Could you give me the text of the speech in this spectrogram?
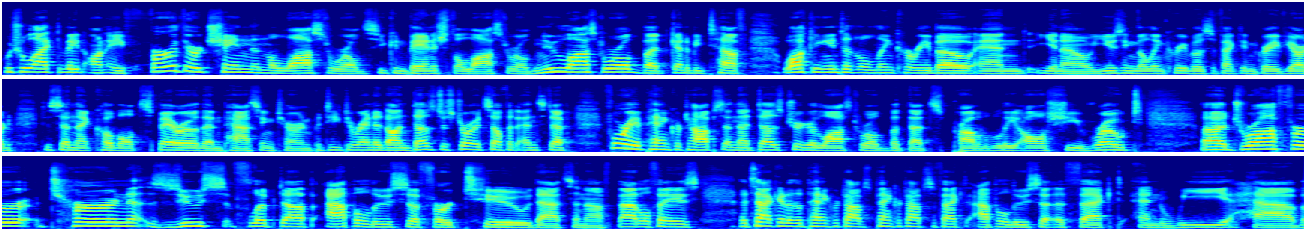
which will activate on a further chain than the Lost World. So you can banish the Lost World. New Lost World, but going to be tough. Walking into the Linkuriboh and, you know, using the Linkuriboh's effect in Graveyard to send that Cobalt Sparrow, then passing turn. Petiteranodon does destroy itself at end step for a Pankratops, and that does trigger Lost World, but that's probably all she wrote. Uh, draw for turn, Zeus flipped up, Apollousa for two that's enough. Battle phase, attack into the Pankratops, Pankratops effect, Apollousa effect, and we have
